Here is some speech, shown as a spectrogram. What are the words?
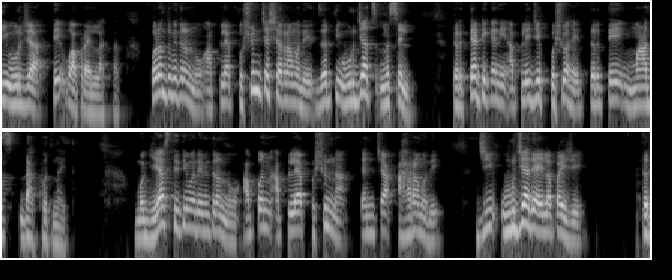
ती ऊर्जा ते वापरायला लागतात. परंतु मित्रांनो आपल्या पशूंच्या शरीरामध्ये जर ती ऊर्जाच नसेल तर त्या ठिकाणी आपले जे पशु आहेत तर ते माज दाखवत नाहीत. मग या स्थितीमध्ये मित्रांनो आपण आपल्या पशूंना त्यांच्या आहारामध्ये जी ऊर्जा द्यायला पाहिजे तर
